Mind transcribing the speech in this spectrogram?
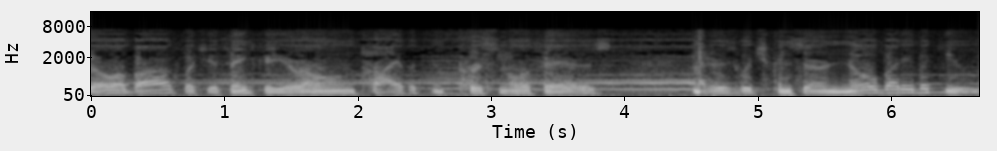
Go about what you think are your own private and personal affairs, matters which concern nobody but you,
